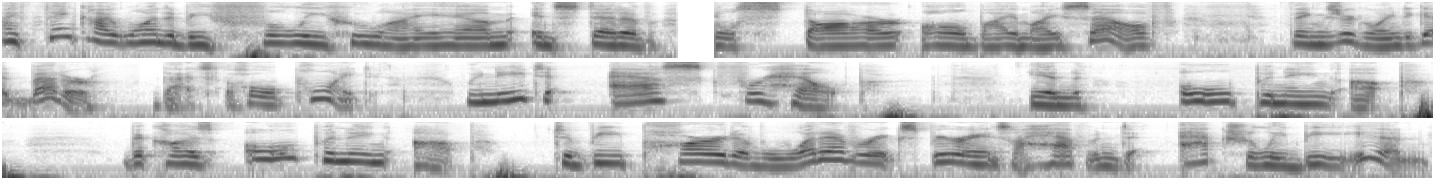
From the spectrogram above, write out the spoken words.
I think I want to be fully who I am instead of a little star all by myself, things are going to get better. That's the whole point. We need to ask for help in opening up. Because opening up to be part of whatever experience I happen to actually be in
